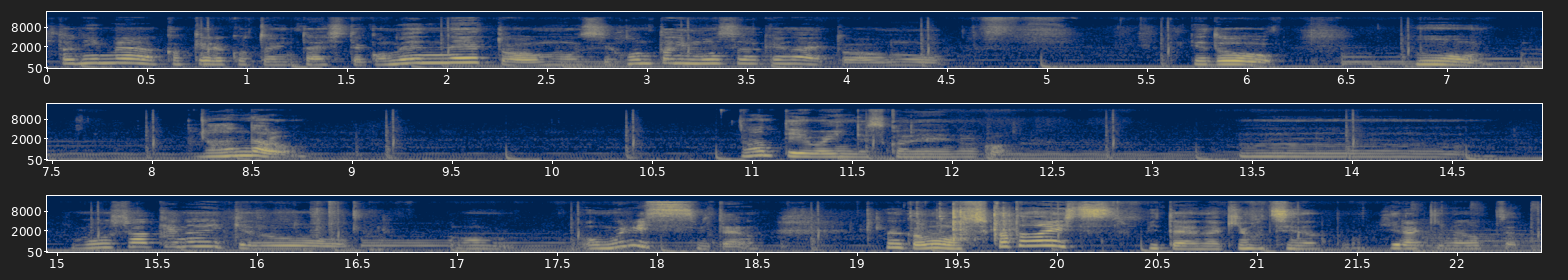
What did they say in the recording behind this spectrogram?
人に迷惑かけることに対してごめんねとは思うし本当に申し訳ないとは思うけどもうなんだろう。なんて言えばいいんですかね。なんかうん申し訳ないけどもうもう無理っすみたいな。なんかもう仕方ないっすみたいな気持ちになったの。開き直っちゃって。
